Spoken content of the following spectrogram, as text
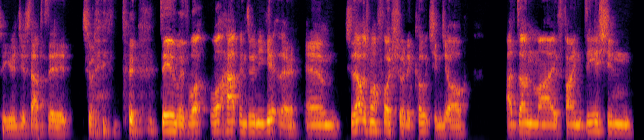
So you just have to sort of deal with what what happens when you get there. Um, so that was my first sort of coaching job. I'd done my foundation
